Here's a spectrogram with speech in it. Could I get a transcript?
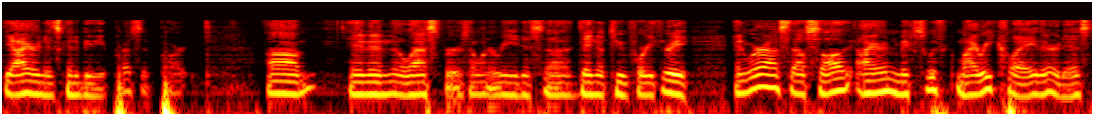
The iron is going to be the oppressive part. Um, and then the last verse I want to read is uh, Daniel 2:43. And whereas thou saw iron mixed with miry clay, there it is,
